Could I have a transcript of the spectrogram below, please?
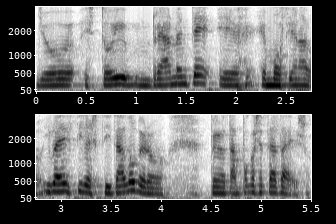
yo estoy realmente eh, emocionado. Iba a decir excitado, pero, pero tampoco se trata de eso.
